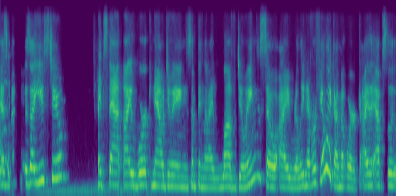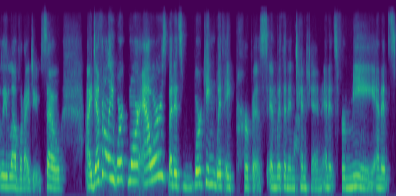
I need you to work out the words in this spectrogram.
as much as i used to it's that I work now doing something that I love doing. So I really never feel like I'm at work. I absolutely love what I do. So I definitely work more hours, but it's working with a purpose and with an intention. And it's for me. And it's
